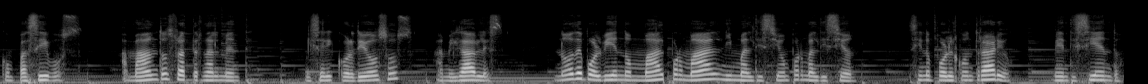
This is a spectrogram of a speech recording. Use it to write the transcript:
compasivos, amandos fraternalmente, misericordiosos, amigables, no devolviendo mal por mal ni maldición por maldición, sino por el contrario, bendiciendo,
